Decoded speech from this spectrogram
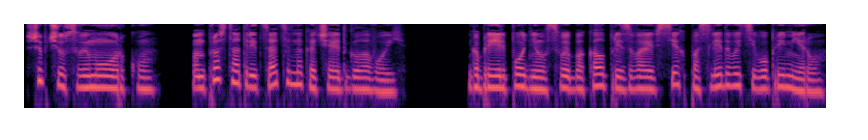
Шепчу своему орку. Он просто отрицательно качает головой. Габриэль поднял свой бокал, призывая всех последовать его примеру.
